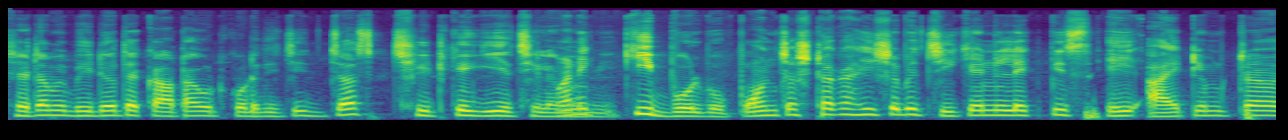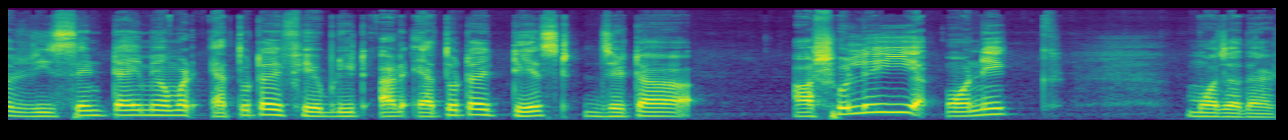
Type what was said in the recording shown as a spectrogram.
সেটা আমি ভিডিওতে কাট আউট করে দিচ্ছি জাস্ট ছিটকে গিয়েছিলাম মানে কি বলব পঞ্চাশ টাকা হিসেবে চিকেন লেগ পিস এই আইটেমটা রিসেন্ট টাইমে আমার এতটাই ফেভারিট আর এতটাই টেস্ট যেটা আসলেই অনেক মজাদার।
